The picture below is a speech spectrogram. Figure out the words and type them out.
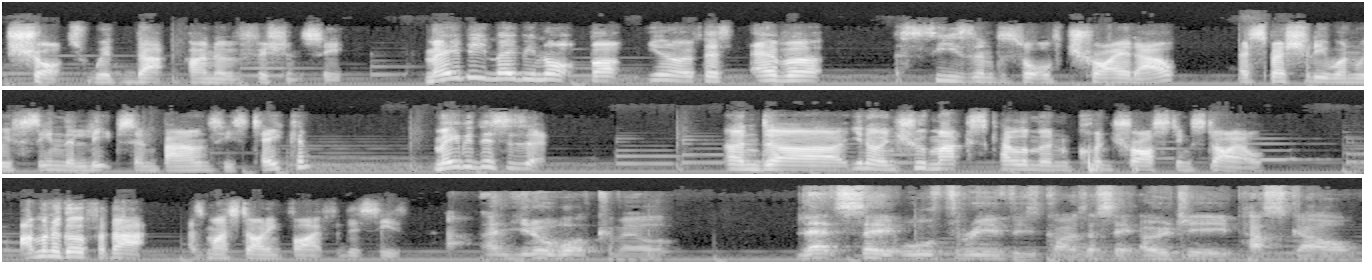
shots with that kind of efficiency? Maybe, maybe not. But you know, if there's ever a season to sort of try it out, especially when we've seen the leaps and bounds he's taken, maybe this is it. And uh, you know, in true Max Kellerman contrasting style, I'm gonna go for that as my starting five for this season. And you know what, Camille? Let's say all three of these guys, let's say OG, Pascal,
